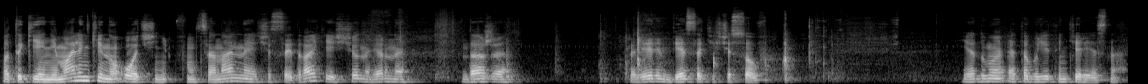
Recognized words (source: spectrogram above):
Вот такие не маленькие, но очень функциональные часы. Давайте еще, наверное, даже проверим вес этих часов. Я думаю, это будет интересно.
